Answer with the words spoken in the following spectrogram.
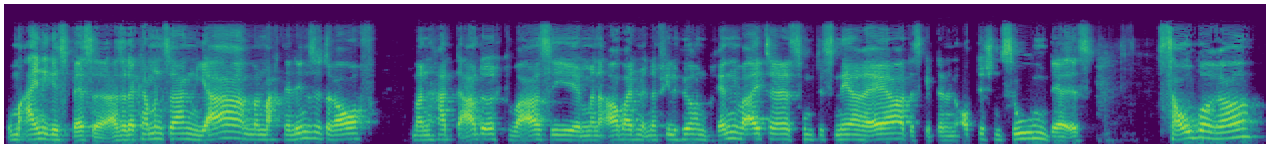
um einiges besser. Also da kann man sagen, ja, man macht eine Linse drauf, man hat dadurch quasi, man arbeitet mit einer viel höheren Brennweite, zoomt es näher her, das gibt einen optischen Zoom, der ist sauberer.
